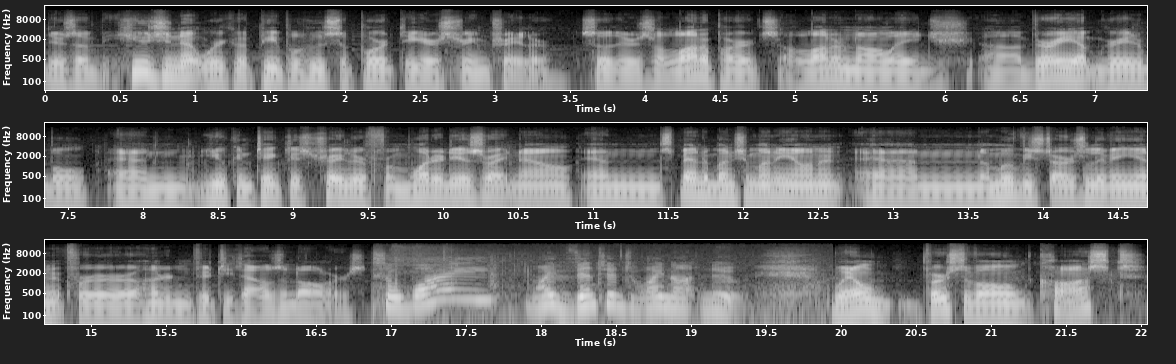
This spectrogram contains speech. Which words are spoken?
there's a huge network of people who support the Airstream trailer. So there's a lot of parts, a lot of knowledge, uh, very upgradable, and you can take this trailer from what it is right now and spend a bunch of money on it, and a movie star's living in it for $150,000. So why why vintage? Why not new? Well, first of all, cost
